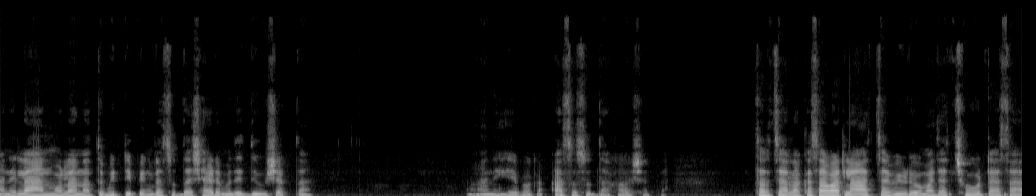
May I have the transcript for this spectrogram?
आणि लहान मुलांना तुम्ही टिपिंगला सुद्धा शाळेमध्ये देऊ शकता. आणि हे बघा असं सुद्धा खाऊ शकता. तर चला कसा वाटला आजचा व्हिडिओ? माझा छोटासा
